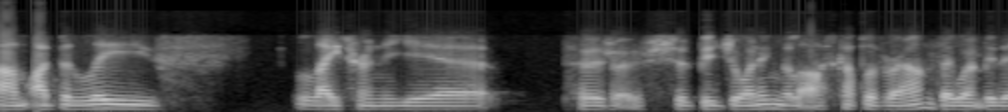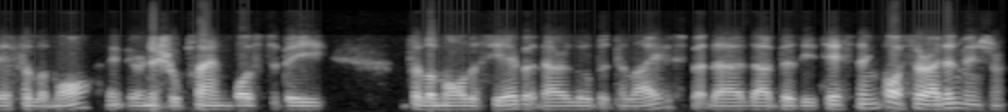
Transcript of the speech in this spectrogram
Um, I believe later in the year, Peugeot should be joining the last couple of rounds. They won't be there for Le Mans. I think their initial plan was to be for Le Mans this year, but they're a little bit delayed. But they're they're busy testing. Oh, sorry, I didn't mention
